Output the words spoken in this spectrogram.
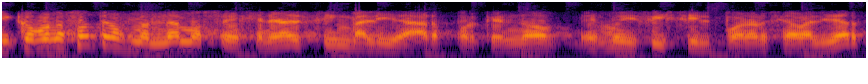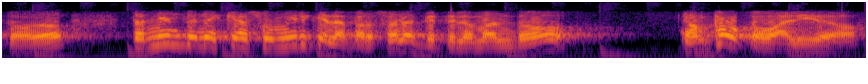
Y como nosotros mandamos en general sin validar, porque no es muy difícil ponerse a validar todo, también tenés que asumir que la persona que te lo mandó tampoco validó.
